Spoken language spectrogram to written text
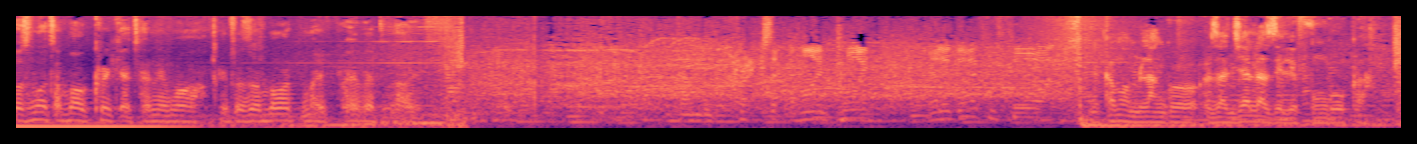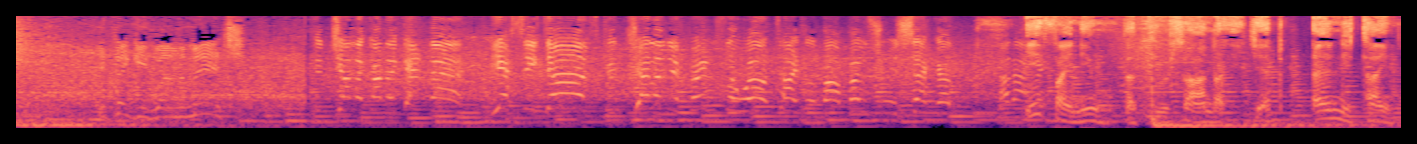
was not about cricket anymore. It was about my private life. Odumbe cracks it behind point. They'll go for four. Ni kama mlango za jela zilifunguka. You think he'd won the match? Konchellah gonna get there? Yes, he does! Konchellah defends the world title. Barbosa is second. If I knew that you were underage at any time,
